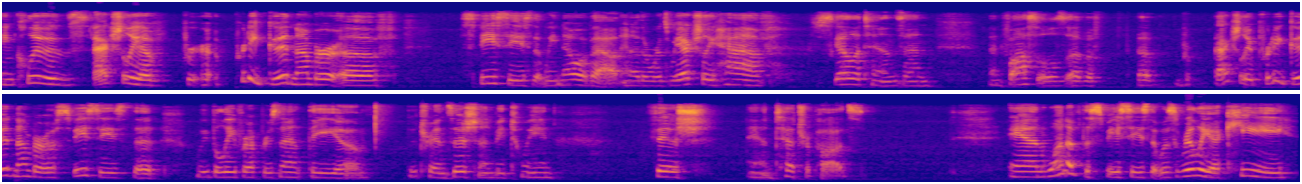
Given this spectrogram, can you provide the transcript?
includes actually a, a pretty good number of species that we know about. In other words, we actually have skeletons and, and fossils of a, a, actually a pretty good number of species that we believe represent the, um, the transition between fish and tetrapods. And one of the species that was really a key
